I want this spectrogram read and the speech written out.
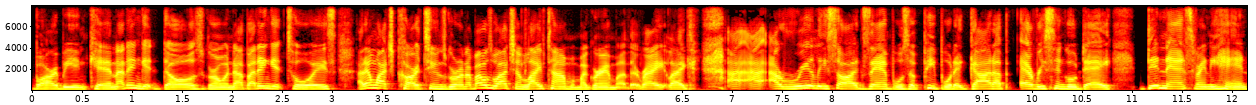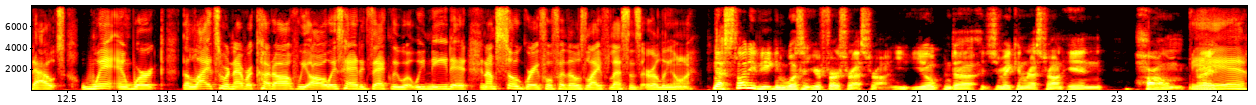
Barbie and Ken. I didn't get dolls growing up. I didn't get toys. I didn't watch cartoons growing up. I was watching Lifetime with my grandmother, right? Like, I, I, really saw examples of people that got up every single day, didn't ask for any handouts, went and worked. The lights were never cut off. We always had exactly what we needed. And I'm so grateful for those life lessons early on. Now, Slutty Vegan wasn't your first restaurant. You, you opened a, a Jamaican restaurant in Harlem, right? Yeah.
